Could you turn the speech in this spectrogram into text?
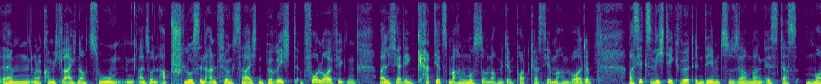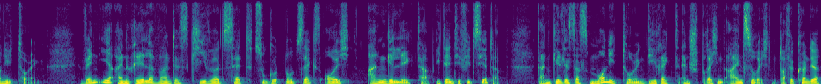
ähm, oder komme ich gleich noch zu, also ein Abschluss in Anführungszeichen, Bericht im vorläufigen, weil ich ja den Cut jetzt machen musste und auch mit dem Podcast hier machen wollte. Was jetzt wichtig wird in dem Zusammenhang ist das Monitoring. Wenn ihr ein relevantes Keyword-Set zu GoodNote 6 euch angelegt habt, identifiziert habt, dann gilt es, das Monitoring direkt entsprechend einzurichten. Dafür könnt ihr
